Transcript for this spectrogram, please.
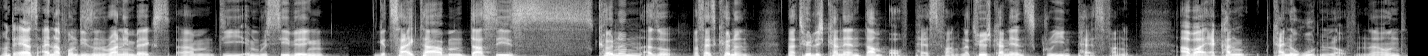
Und er ist einer von diesen Running Backs, ähm, die im Receiving gezeigt haben, dass sie es können. Also, was heißt können? Natürlich kann er einen Dump-Off-Pass fangen. Natürlich kann er einen Screen-Pass fangen. Aber er kann keine Routen laufen. Ne? Und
